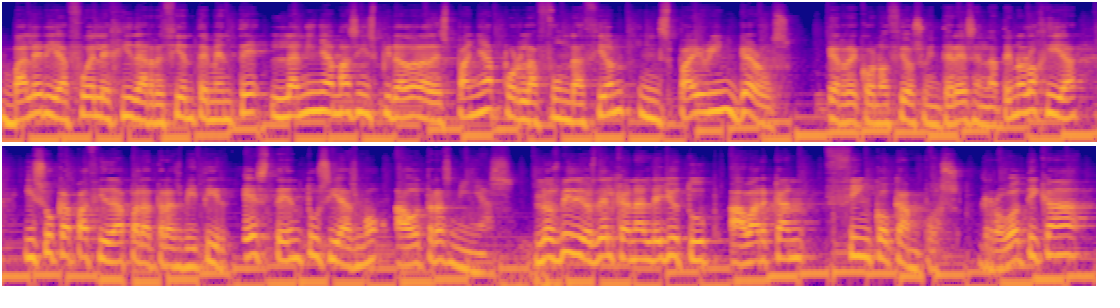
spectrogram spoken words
Valeria fue elegida recientemente la niña más inspiradora de España por la Fundación Inspiring Girls, que reconoció su interés en la tecnología y su capacidad para transmitir este entusiasmo a otras niñas. Los vídeos del canal de YouTube abarcan cinco campos, robótica,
